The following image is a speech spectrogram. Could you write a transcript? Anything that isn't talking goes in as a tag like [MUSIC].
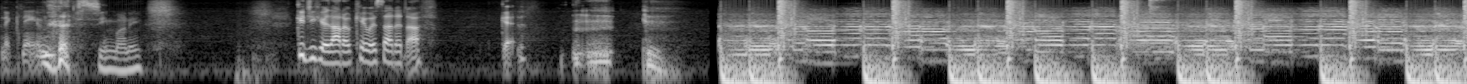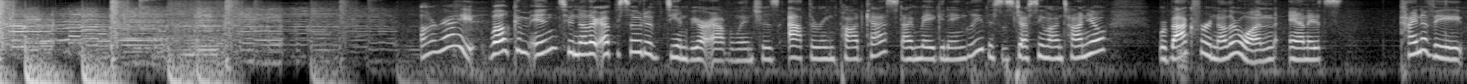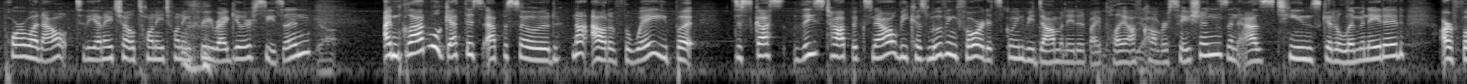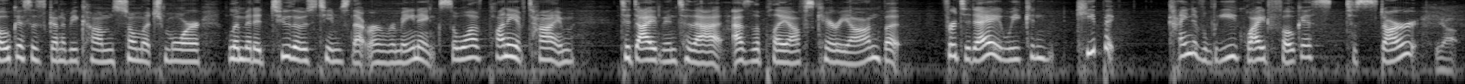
nickname. [LAUGHS] C money. Could you hear that? Okay, was that enough? Good. All right, welcome in to another episode of DNVR Avalanche's At the Rink podcast. I'm Meghan Angley. This is Jesse Montano. We're back for another one, and it's kind of a pour one out to the NHL 2023 [LAUGHS] regular season. I'm glad we'll get this episode not out of the way, but discuss these topics now because moving forward, it's going to be dominated by playoff conversations. And as teams get eliminated, our focus is going to become so much more limited to those teams that are remaining. So we'll have plenty of time to dive into that as the playoffs carry on. But for today, we can keep it kind of league wide focus to start. Yeah.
